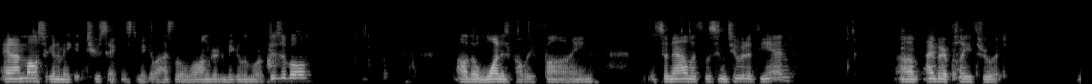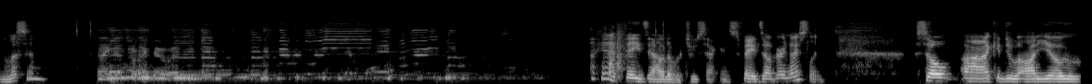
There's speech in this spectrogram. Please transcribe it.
and I'm also going to make it two seconds to make it last a little longer, to make it a little more visible. Although one is probably fine. So now let's listen to it at the end. Um, I better play through it. And listen. I think that's what I with. Okay, it fades out over two seconds. Fades out very nicely. So uh, I can do audio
